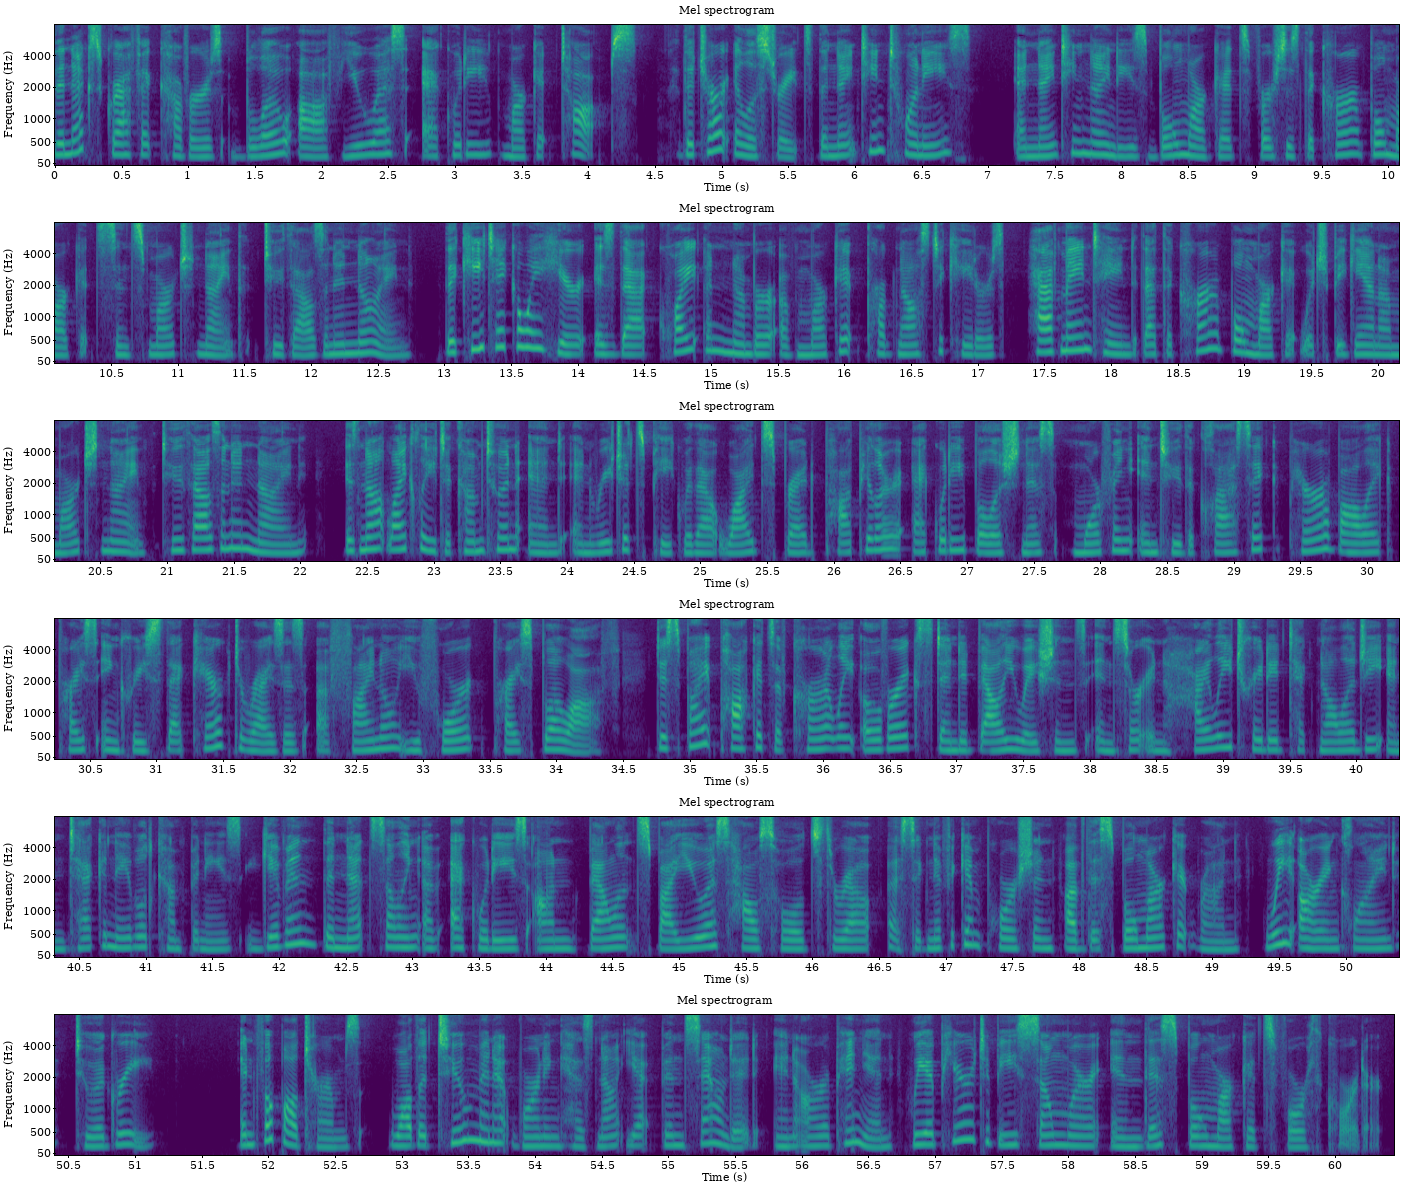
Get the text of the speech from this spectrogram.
The next graphic covers blow off U.S. equity market tops. The chart illustrates the 1920s and 1990s bull markets versus the current bull market since March 9, 2009. The key takeaway here is that quite a number of market prognosticators have maintained that the current bull market, which began on March 9, 2009, is not likely to come to an end and reach its peak without widespread popular equity bullishness morphing into the classic parabolic price increase that characterizes a final euphoric price blow off. Despite pockets of currently overextended valuations in certain highly traded technology and tech enabled companies, given the net selling of equities on balance by U.S. households throughout a significant portion of this bull market run, we are inclined to agree. In football terms, while the two minute warning has not yet been sounded, in our opinion, we appear to be somewhere in this bull market's fourth quarter.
